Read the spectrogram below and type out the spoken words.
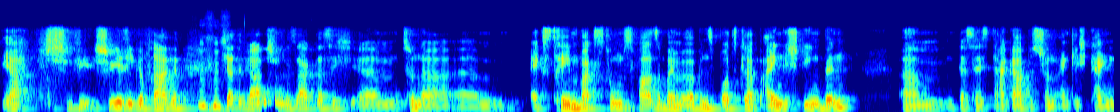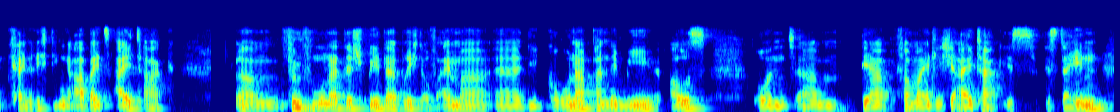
Ja, schwierige Frage. Ich hatte gerade schon gesagt, dass ich ähm, zu einer ähm, extremen Wachstumsphase beim Urban Sports Club eingestiegen bin. Ähm, das heißt, da gab es schon eigentlich keinen kein richtigen Arbeitsalltag. Ähm, fünf Monate später bricht auf einmal äh, die Corona-Pandemie aus und ähm, der vermeintliche Alltag ist, ist dahin.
